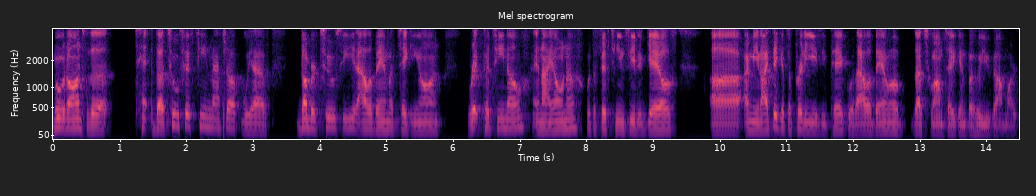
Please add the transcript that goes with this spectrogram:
Moving on to the 10, the 215 matchup, we have number two seed Alabama taking on Rick Pitino and Iona with the 15 seeded Gaels. Uh, I mean, I think it's a pretty easy pick with Alabama. That's who I'm taking, but who you got, Mark?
